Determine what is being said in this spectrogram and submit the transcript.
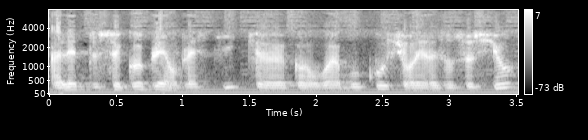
à l'aide de ce gobelet en plastique euh, qu'on voit beaucoup sur les réseaux sociaux.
